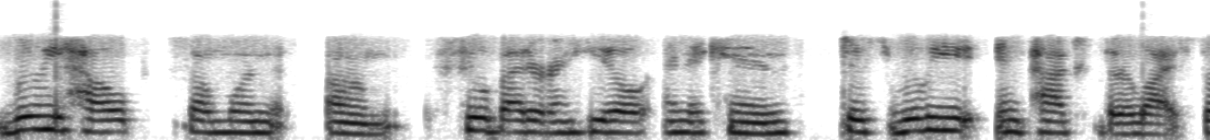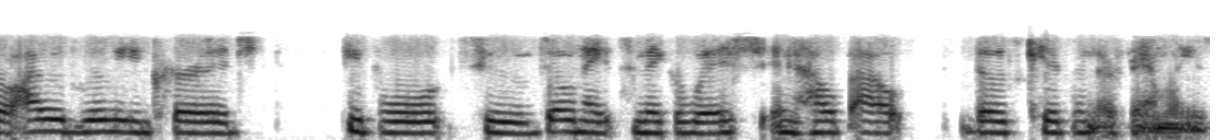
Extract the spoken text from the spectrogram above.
really help someone um, feel better and heal, and it can just really impact their life. So I would really encourage people to donate to Make a Wish and help out those kids and their families.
